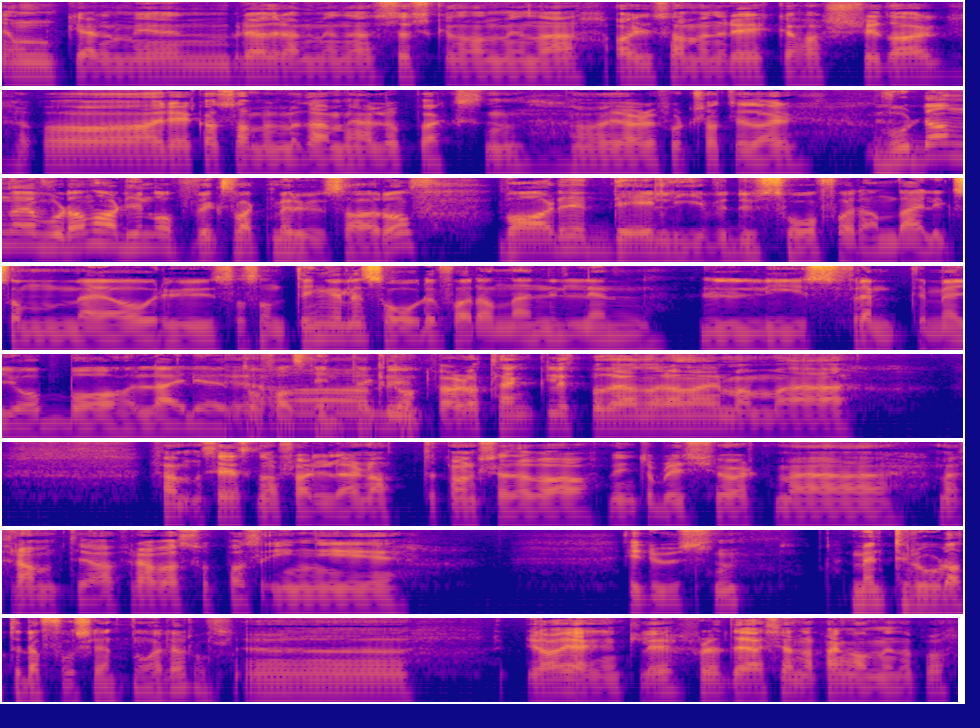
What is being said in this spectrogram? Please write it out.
onkelen min, brødrene mine, søsknene mine, alle sammen røyker hasj i dag. Og jeg røyka sammen med dem hele oppveksten, og gjør det fortsatt i dag. Hvordan, eh, hvordan har din oppvekst vært med rus, Rolf? Var det det livet du så foran deg, liksom, med rus og sånne ting? Eller så du foran deg en, en lys fremtid med jobb og leilighet og fast inntekt? inntekt? jeg begynte vel å tenke litt på det når jeg nærma meg 15-16-årsalderen, at kanskje det var begynt å bli kjørt med, med framtida, for jeg var såpass inn i, i rusen. Men tror du at det er for sent nå, eller? Eh, ja, egentlig, for det er det jeg tjener pengene mine på.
